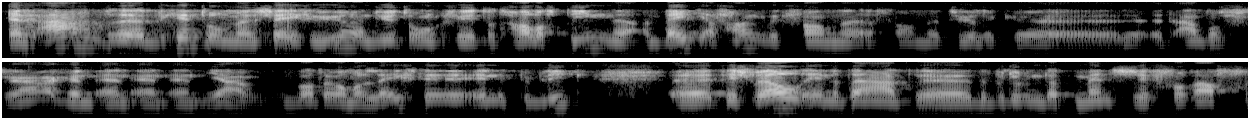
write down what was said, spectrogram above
Ja, de avond uh, begint om 7 uur en duurt ongeveer tot half tien. Uh, een beetje afhankelijk van, uh, van natuurlijk het aantal vragen en, en, en ja, wat er allemaal leeft in het publiek. het is wel inderdaad de bedoeling dat mensen zich vooraf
